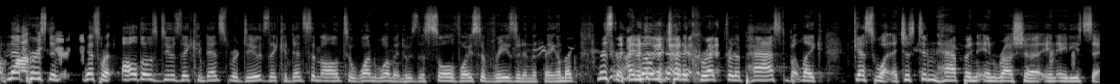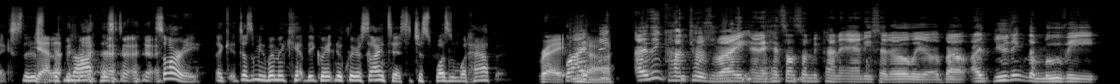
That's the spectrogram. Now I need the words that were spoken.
and that person, guess what? All those dudes they condensed were dudes. They condensed them all into one woman who's the sole voice of reason in the thing. I'm like, listen, I know you're trying to correct for the past, but like, guess what? It just didn't happen in Russia in '86. There's yeah, not this. sorry, like it doesn't mean women can't be great nuclear scientists. It just wasn't what happened. Right. Well, yeah. I think I think Hunter's right, and it hits on something kind of Andy said earlier about. I do think the movie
